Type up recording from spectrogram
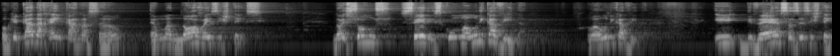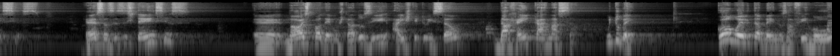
Porque cada reencarnação é uma nova existência. Nós somos seres com uma única vida, uma única vida e diversas existências. Essas existências é, nós podemos traduzir a instituição da reencarnação. Muito bem. Como ele também nos afirmou,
